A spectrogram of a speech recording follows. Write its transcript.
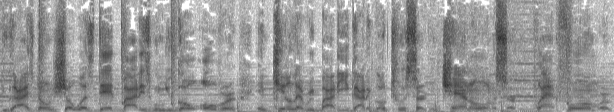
You guys don't show us dead bodies when you go over and kill everybody. You got to go to a certain channel on a certain platform or.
